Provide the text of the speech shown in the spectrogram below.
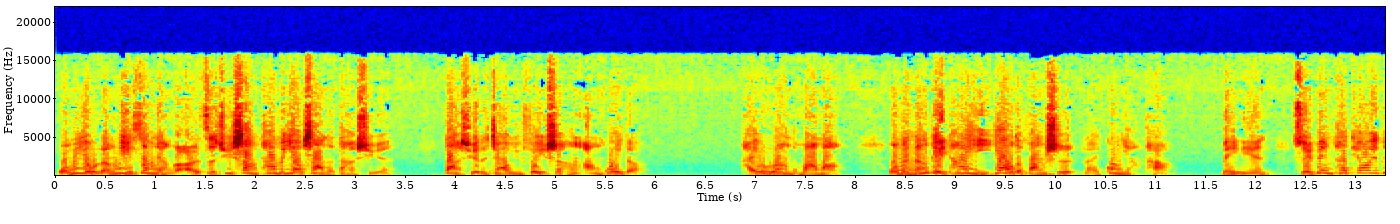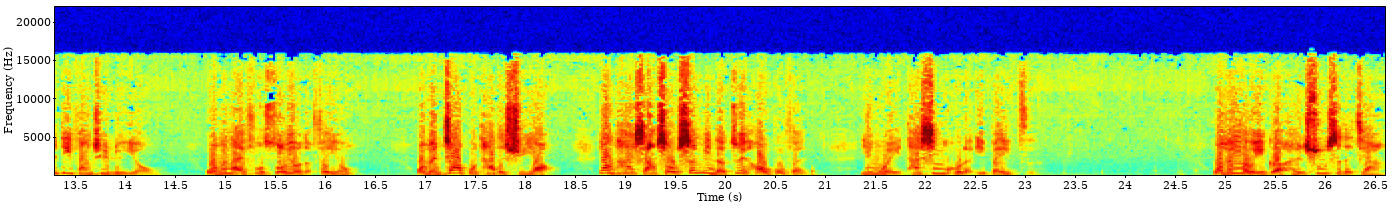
我们有能力送两个儿子去上他们要上的大学，大学的教育费是很昂贵的。还有让的妈妈。我们能给他以药的方式来供养他，每年随便他挑一个地方去旅游，我们来付所有的费用。我们照顾他的需要，让他享受生命的最后部分，因为他辛苦了一辈子。我们有一个很舒适的家，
